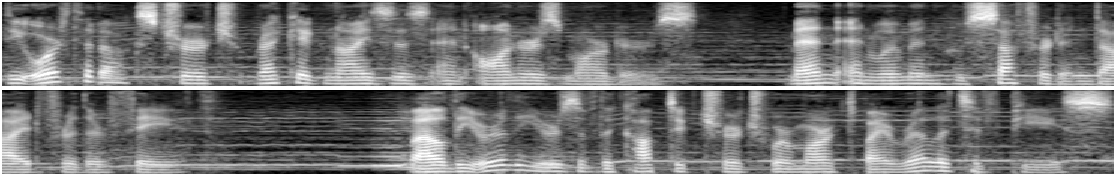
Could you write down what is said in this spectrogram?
the Orthodox Church recognizes and honors martyrs, men and women who suffered and died for their faith. While the early years of the Coptic Church were marked by relative peace,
